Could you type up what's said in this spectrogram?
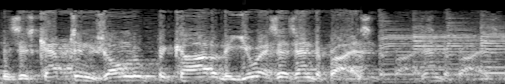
This is Captain Jean-Luc Picard of the USS Enterprise. Enterprise.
